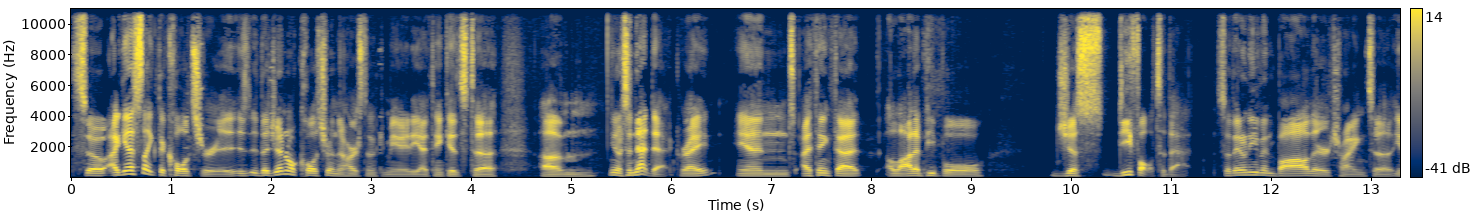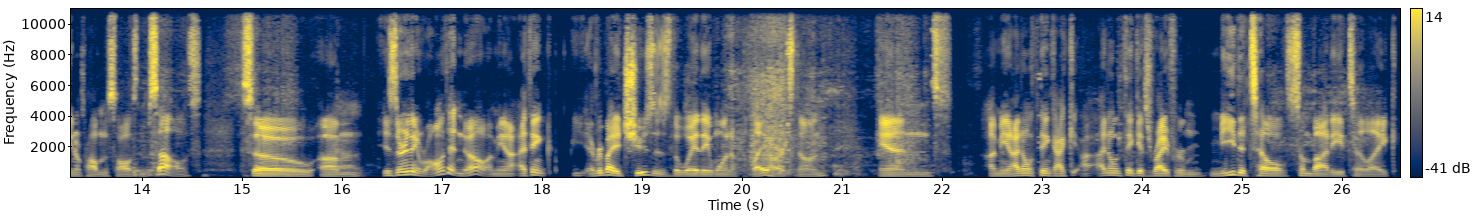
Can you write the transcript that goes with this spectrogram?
so I guess like the culture is the general culture in the Hearthstone community. I think is to, um, you know, to net deck, right? And I think that a lot of people just default to that, so they don't even bother trying to, you know, problem solve themselves. So, um, is there anything wrong with it? No. I mean, I think everybody chooses the way they want to play Hearthstone, and I mean, I don't think I, I don't think it's right for me to tell somebody to like,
